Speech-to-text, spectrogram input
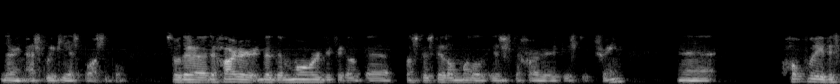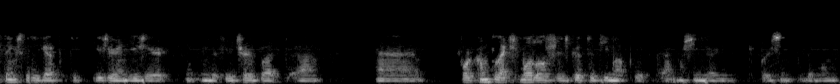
learn as quickly as possible. So the, the harder, the, the more difficult the musculoskeletal model is, the harder it is to train. Uh, hopefully these things will get easier and easier in, the future, but uh, uh, for complex models, it's good to team up with a machine learning person at the moment.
